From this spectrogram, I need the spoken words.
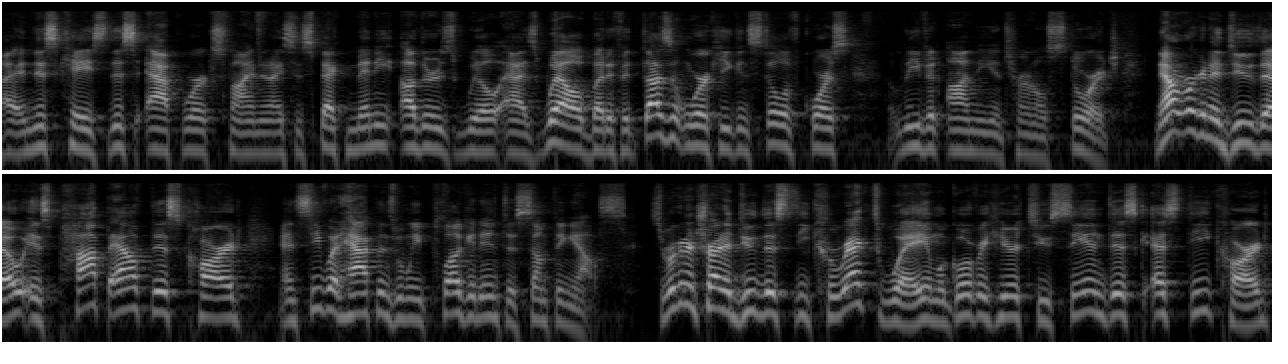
uh, in this case, this app works fine, and I suspect many others will as well. But if it doesn't work, you can still, of course, leave it on the internal storage. Now what we're going to do, though, is pop out out this card and see what happens when we plug it into something else. So we're going to try to do this the correct way, and we'll go over here to SanDisk SD card,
